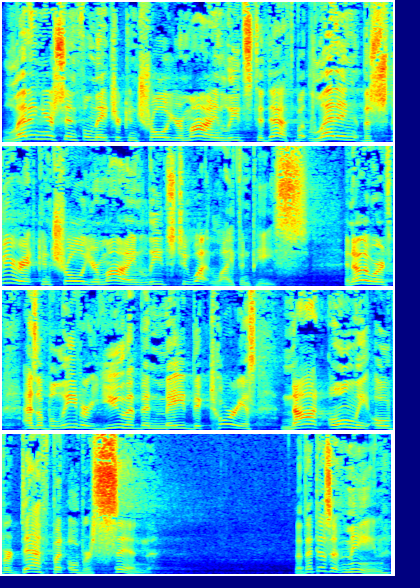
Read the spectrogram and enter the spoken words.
letting your sinful nature control your mind leads to death, but letting the Spirit control your mind leads to what? Life and peace. In other words, as a believer, you have been made victorious not only over death, but over sin. Now, that doesn't mean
